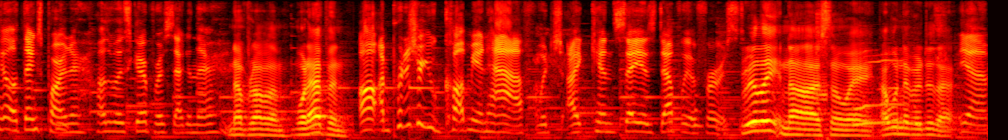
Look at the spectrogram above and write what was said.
Yo, thanks, partner. I was really scared for a second there. No problem. What happened? Uh, I'm pretty sure you cut me in half, which I can say is definitely a first. Really? No, there's no way. I would never do that. Yeah.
